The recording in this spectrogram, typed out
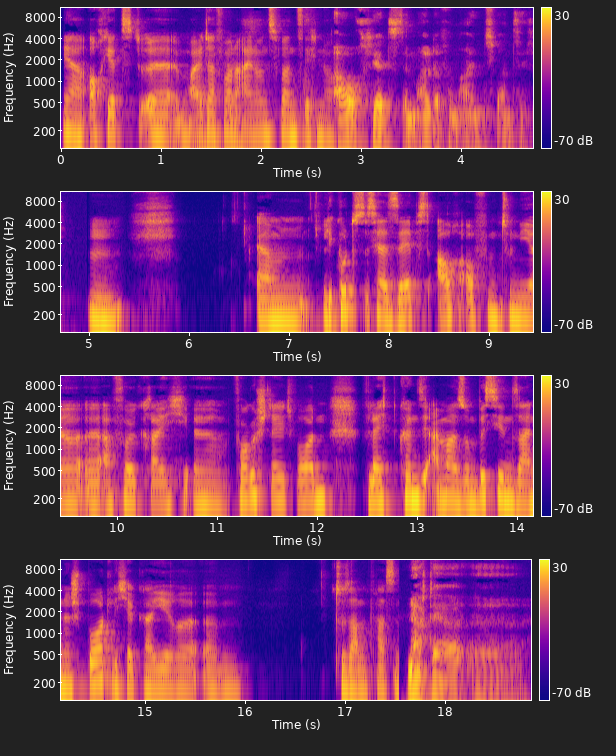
Ja, auch jetzt äh, im Alter von jetzt, 21 noch. Auch jetzt im Alter von 21. Mhm. Ähm, Likotus ist ja selbst auch auf dem Turnier äh, erfolgreich äh, vorgestellt worden. Vielleicht können Sie einmal so ein bisschen seine sportliche Karriere ähm, zusammenfassen. Nach der äh,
